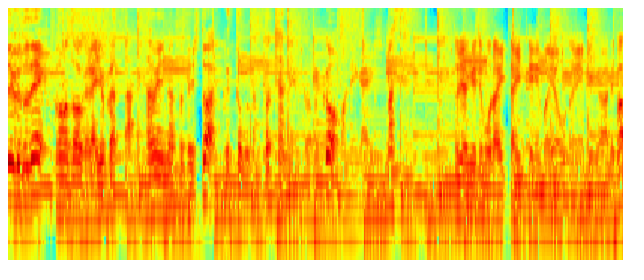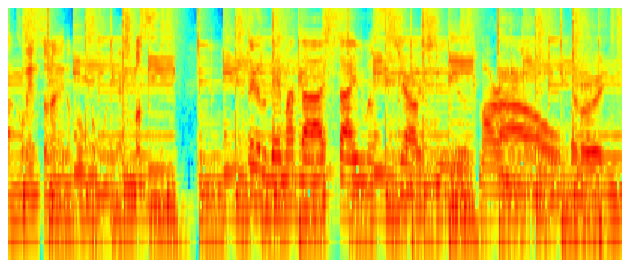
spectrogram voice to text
ということで、この動画が良かった、ためになったという人は、グッドボタンとチャンネル登録をお願いします。取り上げてもらいたいテーマやお悩みがあれば、コメント欄への投稿もお願いします。ということで、また明日会いましょう。See you tomorrow. バイバイ。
